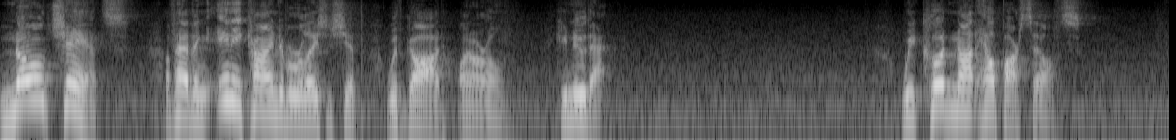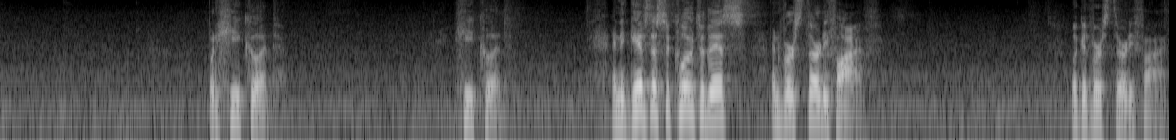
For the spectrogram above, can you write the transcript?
no chance of having any kind of a relationship with God on our own. He knew that. We could not help ourselves, but He could. He could. And He gives us a clue to this in verse 35. Look at verse 35.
